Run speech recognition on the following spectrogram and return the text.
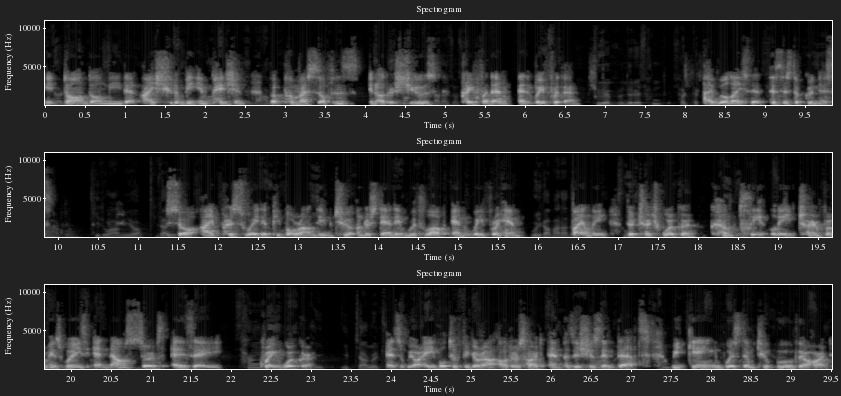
It dawned on me that I shouldn't be impatient, but put myself in, in others' shoes, pray for them, and wait for them. I realized that this is the goodness. So I persuaded people around him to understand him with love and wait for him. Finally, the church worker completely turned from his ways and now serves as a great worker. As we are able to figure out others' heart and positions in depth, we gain wisdom to move their heart.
